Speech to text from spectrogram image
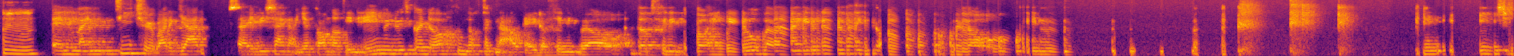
Mm. En mijn teacher, waar ik jaren zei, die zei, nou, je kan dat in één minuut per dag. Toen dacht ik, nou, oké, dat vind ik wel, dat vind ik wel heel weinig. Ik kan wel ook in, in iets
